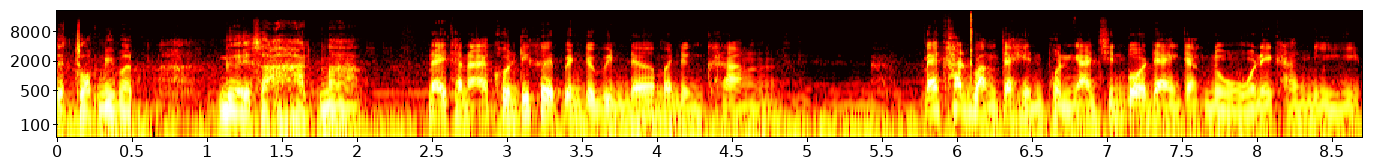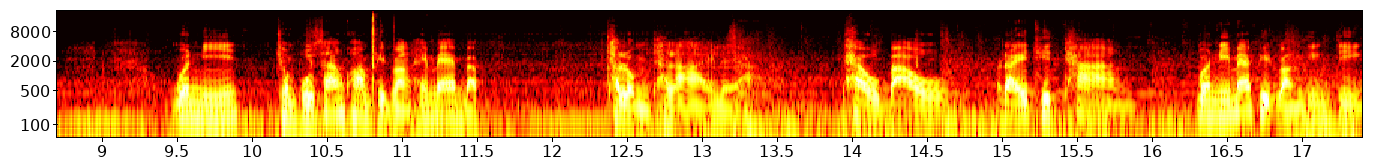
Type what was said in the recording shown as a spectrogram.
จะจบนี่แบบเหนื่อยสาหัสมาก ในฐานะคนที่เคยเป็นเดอะวินเนอร์มาหนึ่งครั้ง แม่คาดหวังจะเห็นผลงานชิ้นโบแดงจากหนูในครั้งนี้ วันนี้ชมพูสร้างความผิดหวังให้แม่แบบถล่มทลายเลยอะแผ่วเบา ไร้ทิศทาง วันนี้แม่ผิดหวังจริง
